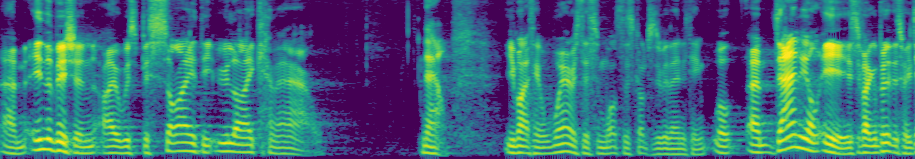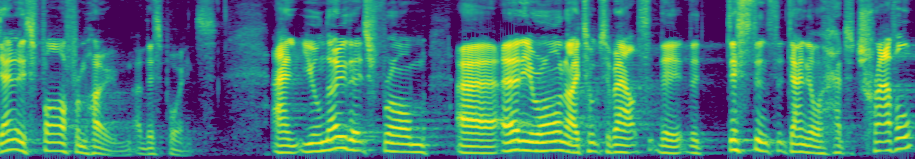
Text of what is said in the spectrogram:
um, in the vision, I was beside the Ulai Canal. Now, you might think, well, where is this and what's this got to do with anything? Well, um, Daniel is, if I can put it this way, Daniel is far from home at this point. And you'll know that from uh, earlier on, I talked about the, the distance that Daniel had to travel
